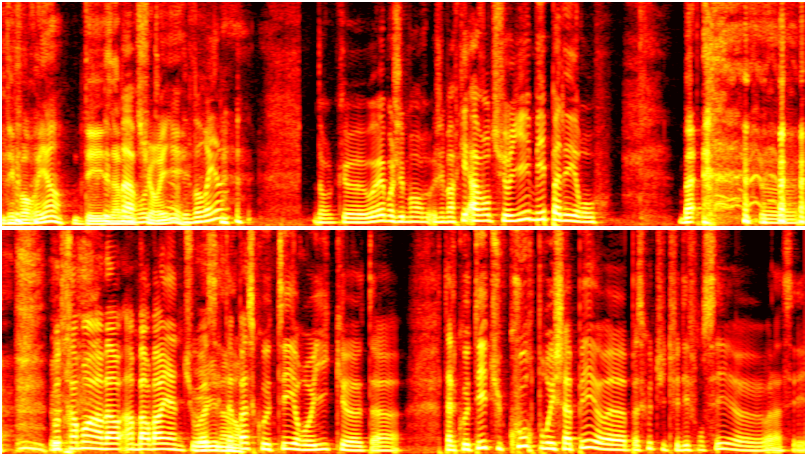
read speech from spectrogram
des vauriens, des, des aventuriers. Des vauriens Donc, ouais, moi j'ai marqué aventurier, mais pas des héros. Bah... Euh, contrairement à un, barbarian, tu vois, t'as pas ce côté héroïque, euh, t'as as le côté tu cours pour échapper euh, parce que tu te fais défoncer. voilà, c'est.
